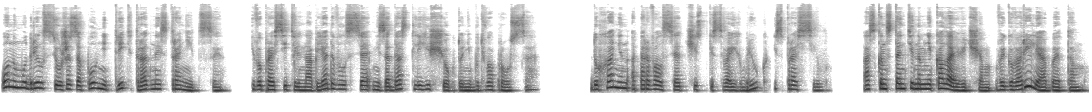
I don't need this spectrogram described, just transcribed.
Он умудрился уже заполнить три тетрадные страницы и вопросительно оглядывался, не задаст ли еще кто-нибудь вопроса. Духанин оторвался от чистки своих брюк и спросил. «А с Константином Николаевичем вы говорили об этом?»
